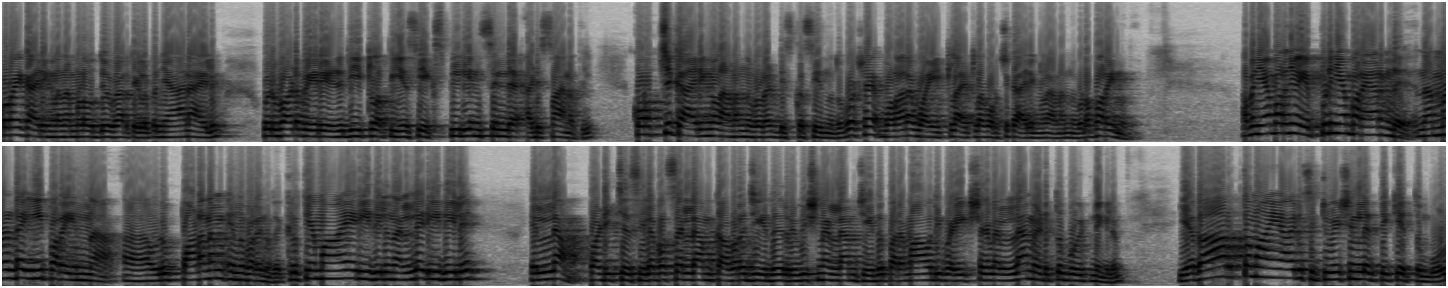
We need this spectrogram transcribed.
കുറെ കാര്യങ്ങൾ നമ്മളെ ഉദ്യോഗാർത്ഥികൾ ഇപ്പൊ ഞാനായാലും ഒരുപാട് പേര് എഴുതിയിട്ടുള്ള പി എസ് സി എക്സ്പീരിയൻസിന്റെ അടിസ്ഥാനത്തിൽ കുറച്ച് കാര്യങ്ങളാണെന്ന് ഇവിടെ ഡിസ്കസ് ചെയ്യുന്നത്. പക്ഷേ വളരെ വൈറ്റൽ ആയിട്ടുള്ള കുറച്ച് കാര്യങ്ങളാണെന്ന് ഇവിടെ പറയുന്നത്. അപ്പൊ ഞാൻ പറഞ്ഞു എപ്പോഴും ഞാൻ പറയാറുണ്ട് നമ്മളുടെ ഈ പറയുന്ന ഒരു പഠനം എന്ന് പറയുന്നത് കൃത്യമായ രീതിയിൽ നല്ല രീതിയിൽ എല്ലാം പഠിച്ച് സിലബസ് എല്ലാം കവർ ചെയ്ത് റിവിഷൻ എല്ലാം ചെയ്ത് പരമാവധി പരീക്ഷകളെല്ലാം എടുത്തു പോയിട്ടുണ്ടെങ്കിലും യഥാർത്ഥമായ ആ ഒരു സിറ്റുവേഷനിൽ എത്തിക്ക് എത്തുമ്പോൾ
